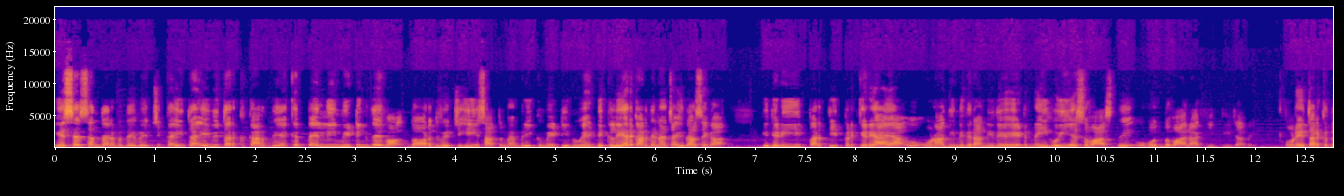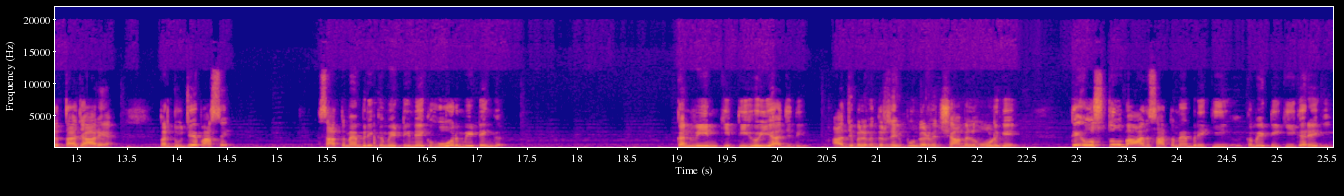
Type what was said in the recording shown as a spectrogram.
ਇਸੇ ਸੰਦਰਭ ਦੇ ਵਿੱਚ ਕਈ ਤਾਂ ਇਹ ਵੀ ਤਰਕ ਕਰਦੇ ਆ ਕਿ ਪਹਿਲੀ ਮੀਟਿੰਗ ਦੇ ਵ- ਦੌਰ ਦੇ ਵਿੱਚ ਹੀ ਸੱਤ ਮੈਂਬਰੀ ਕਮੇਟੀ ਨੂੰ ਇਹ ਡਿਕਲੇਅਰ ਕਰ ਦੇਣਾ ਚਾਹੀਦਾ ਸੀਗਾ ਕਿ ਜਿਹੜੀ ਭਰਤੀ ਪ੍ਰਕਿਰਿਆ ਆ, ਉਹ ਉਹਨਾਂ ਦੀ ਨਿਗਰਾਨੀ ਦੇ ਹੇਠ ਨਹੀਂ ਹੋਈ, ਇਸ ਵਾਸਤੇ ਉਹ ਦੁਬਾਰਾ ਕੀਤੀ ਜਾਵੇ। ਹੁਣ ਇਹ ਤਰਕ ਦਿੱਤਾ ਜਾ ਰਿਹਾ ਪਰ ਦੂਜੇ ਪਾਸੇ ਸੱਤ ਮੈਂਬਰੀ ਕਮੇਟੀ ਨੇ ਇੱਕ ਹੋਰ ਮੀਟਿੰਗ ਕਨਵੀਨ ਕੀਤੀ ਹੋਈ ਹੈ ਅੱਜ ਦੀ। ਅੱਜ ਬਲਵਿੰਦਰ ਸਿੰਘ ਭੁੰਦੜ ਵਿੱਚ ਸ਼ਾਮਿਲ ਹੋਣਗੇ। ਤੇ ਉਸ ਤੋਂ ਬਾਅਦ 7 ਮੈਂਬਰੀ ਕੀ, ਕਮੇਟੀ ਕੀ ਕਰੇਗੀ?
